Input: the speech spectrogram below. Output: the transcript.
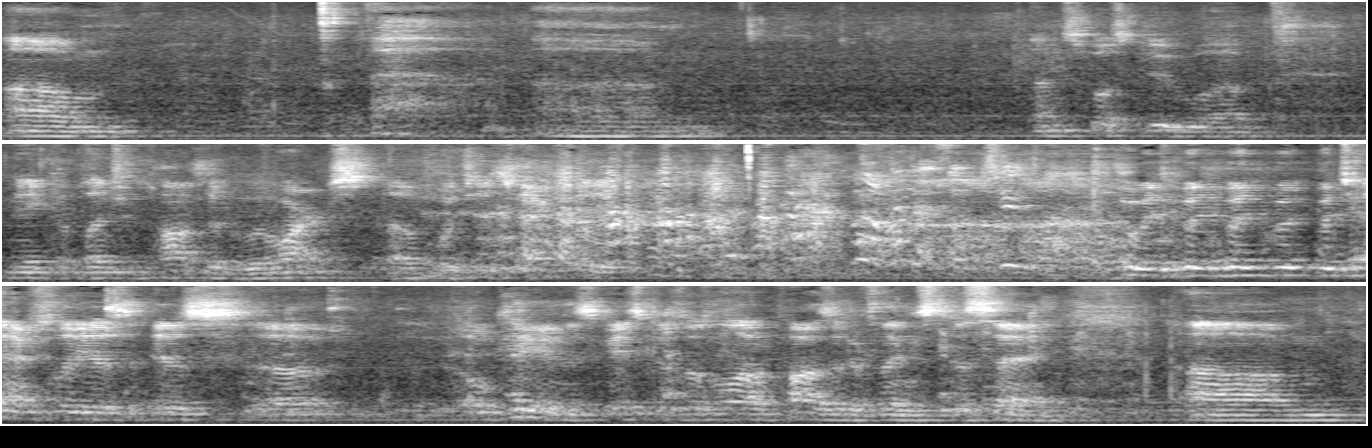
Um, um, I'm supposed to make a bunch of positive remarks, which is actually, which, which, which, actually is, is uh, okay in this case because there's a lot of positive things to say. Um,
